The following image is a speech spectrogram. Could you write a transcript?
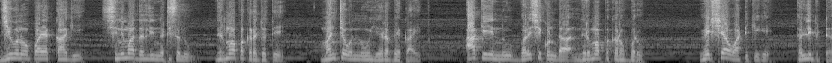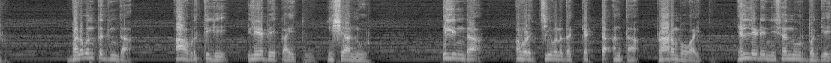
ಜೀವನೋಪಾಯಕ್ಕಾಗಿ ಸಿನಿಮಾದಲ್ಲಿ ನಟಿಸಲು ನಿರ್ಮಾಪಕರ ಜೊತೆ ಮಂಚವನ್ನು ಏರಬೇಕಾಯಿತು. ಆಕೆಯನ್ನು ಬಳಸಿಕೊಂಡ ನಿರ್ಮಾಪಕರೊಬ್ಬರು ವೇಶ್ಯಾವಾಟಿಕೆಗೆ ತಳ್ಳಿಬಿಟ್ಟರು. ಬಲವಂತದಿಂದ ಆ ವೃತ್ತಿಗೆ ಇಳಿಯಬೇಕಾಯಿತು ನಿಶಾ ನೂರ್. ಇಲ್ಲಿಂದ ಅವರ ಜೀವನದ ಕೆಟ್ಟ ಅಂತ ಪ್ರಾರಂಭವಾಯಿತು. ಎಲ್ಲೆಡೆ ನಿಶಾ ನೂರ್ ಬಗ್ಗೆ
